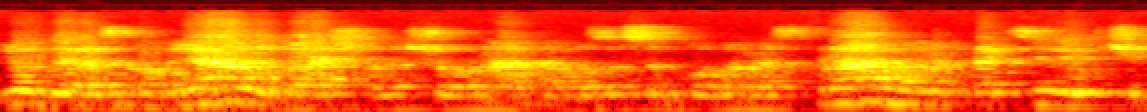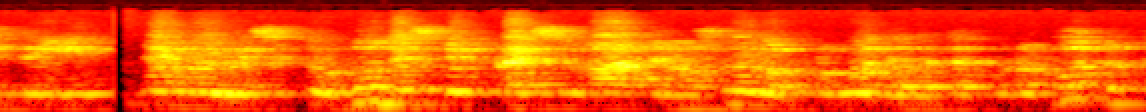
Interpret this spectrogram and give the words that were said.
люди розмовляли, бачили, що вона там з особовими справами працює вчителі, дивились, хто буде співпрацювати, можливо, проводили таку роботу,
